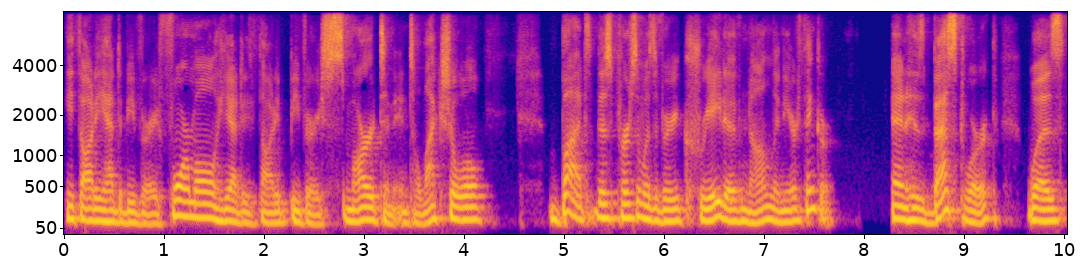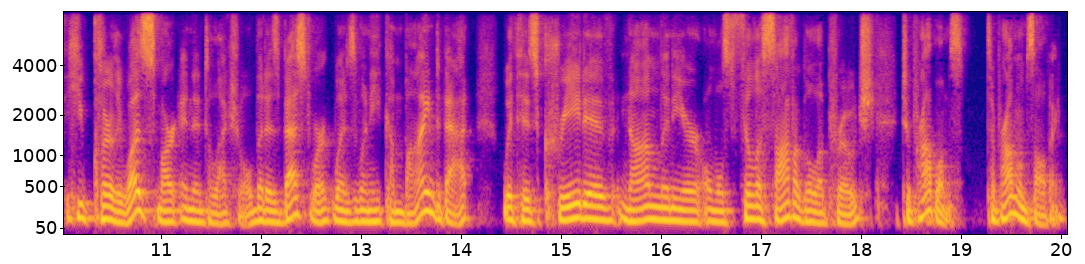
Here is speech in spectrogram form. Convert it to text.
he thought he had to be very formal. He had to he thought he'd be very smart and intellectual. But this person was a very creative, nonlinear thinker. And his best work was he clearly was smart and intellectual, but his best work was when he combined that with his creative, nonlinear, almost philosophical approach to problems, to problem solving.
